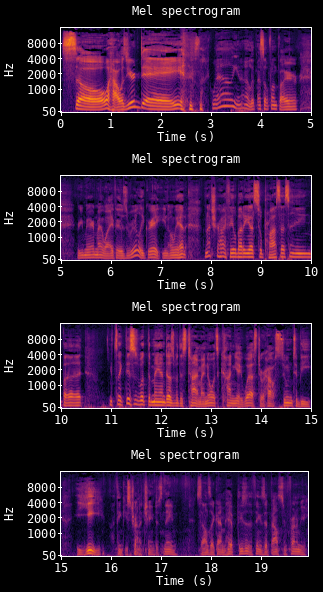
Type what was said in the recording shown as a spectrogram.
"So, how was your day?" It's like, "Well, you know, I lit myself on fire, remarried my wife. It was really great. You know, we had. I'm not sure how I feel about it yet. Still processing, but it's like this is what the man does with his time. I know it's Kanye West or how soon to be Ye. I think he's trying to change his name. Sounds like I'm hip. These are the things that bounced in front of me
